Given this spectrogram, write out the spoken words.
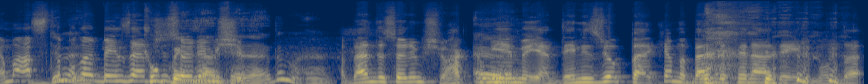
Ama aslında Değil mi? buna benzer bir Çok şey benzer söylemişim. şeyler değil mi? Evet. Ben de söylemişim. Hakkımı Evet. yeme. Yani deniz yok belki ama ben de fena değilim. Onu da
